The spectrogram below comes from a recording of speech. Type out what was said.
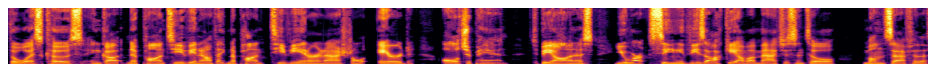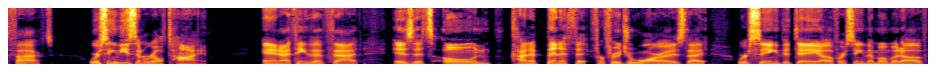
the West Coast and got Nippon TV, and I don't think Nippon TV International aired All Japan, to be honest, you weren't seeing these Akiyama matches until months after the fact. We're seeing these in real time. And I think that that is its own kind of benefit for Fujiwara is that we're seeing the day of, we're seeing the moment of,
